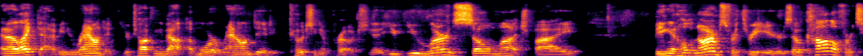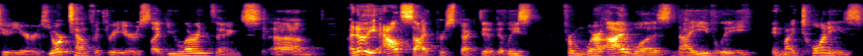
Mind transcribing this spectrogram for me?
and I like that. I mean, rounded. You're talking about a more rounded coaching approach. You know, you you learn so much by being at Holton Arms for three years, O'Connell for two years, Yorktown for three years. Like you learn things. Um, I know the outside perspective, at least from where I was naively in my 20s,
